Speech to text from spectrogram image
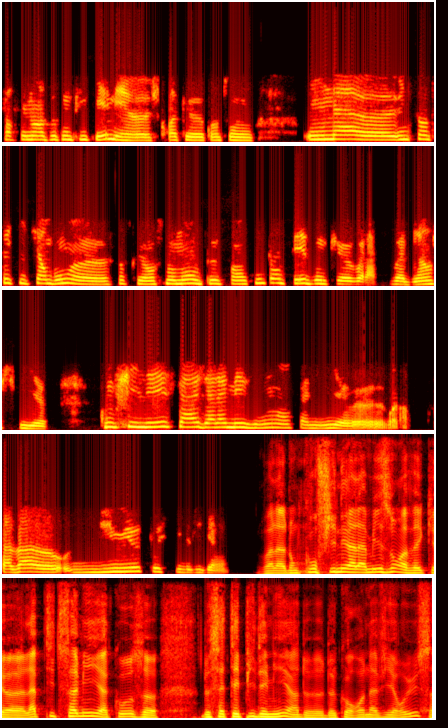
forcément un peu compliquée, mais je crois que quand on on a euh, une santé qui tient bon. Euh, je pense qu'en ce moment, on peut s'en contenter. Donc euh, voilà, tout va bien. Je suis confinée, sage, à la maison, en famille. voilà, ça va du mieux possible, je dirais. Voilà, donc confiné à la maison avec la petite famille à cause de cette épidémie hein, de, coronavirus.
